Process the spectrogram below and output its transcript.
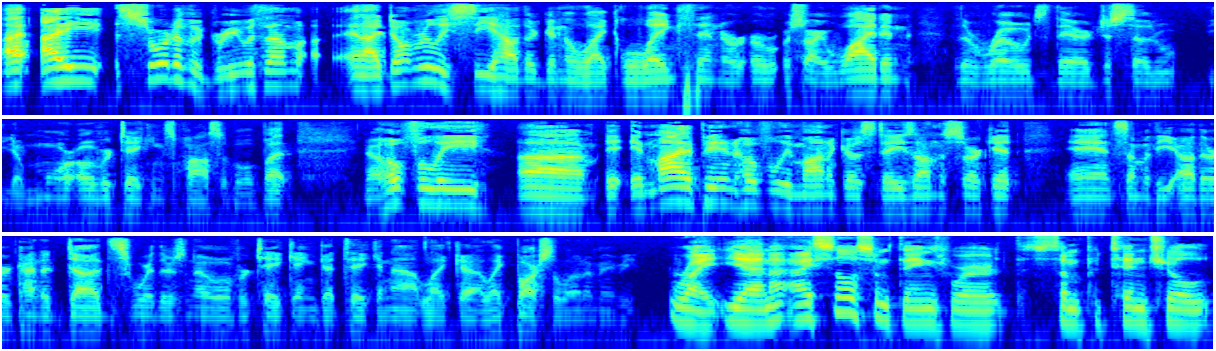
I, I sort of agree with them, and I don't really see how they're going to like lengthen or, or, or sorry widen the roads there just so you know more overtakings possible. But you know, hopefully, um, in my opinion, hopefully Monaco stays on the circuit, and some of the other kind of duds where there's no overtaking get taken out, like uh, like Barcelona maybe. Right. Yeah, and I, I saw some things where some potential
